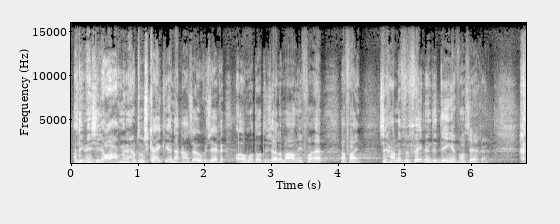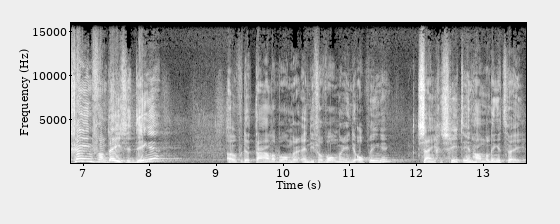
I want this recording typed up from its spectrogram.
Want die mensen zeggen, oh, mijn auto eens kijken. En dan gaan ze over zeggen, oh, maar dat is helemaal niet van... Hè? Enfin, ze gaan er vervelende dingen van zeggen. Geen van deze dingen, over de talenwonder en die verwondering en die opwinding, zijn geschied in handelingen 2.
